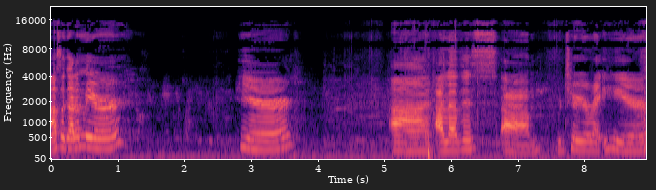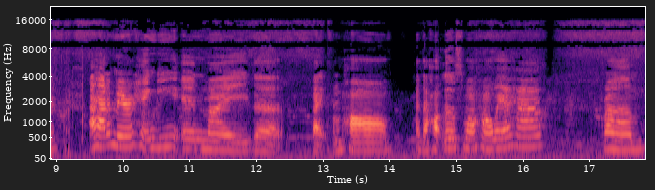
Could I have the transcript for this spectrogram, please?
Also got a mirror here. Uh, I love this um, material right here. I had a mirror hanging in my, the, like from hall, like the little small hallway I have from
